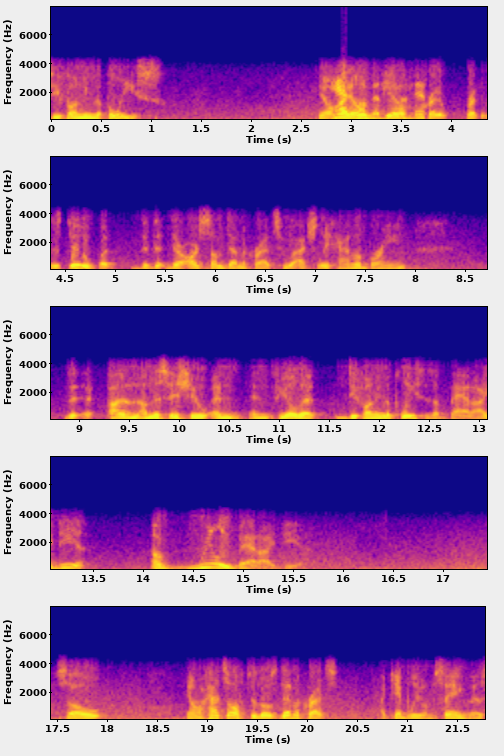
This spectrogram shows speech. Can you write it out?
defunding the police. You know, Yeah, I don't give what I said. credit where credit is due, but the, there are some Democrats who actually have a brain that, on, on this issue and, and feel that defunding the police is a bad idea, a really bad idea. So, you know, hats off to those Democrats. I can't believe I'm saying this,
